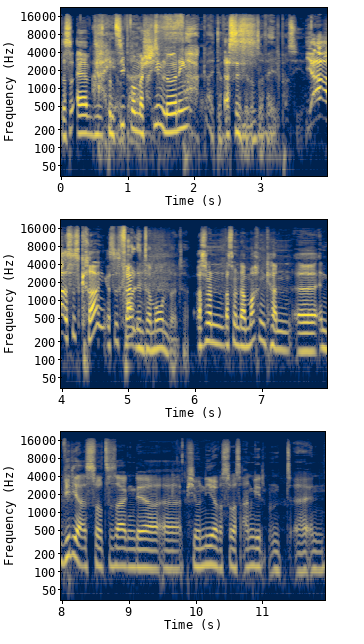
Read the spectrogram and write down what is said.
Das, äh, dieses Ei, Prinzip von Machine Learning. Fuck, Alter, das was ist ist- in unserer Welt passiert? Ja, es ist krank. Es ist Voll krank. hinter Mond, Alter. Was man, was man da machen kann, äh, Nvidia ist sozusagen der äh, Pionier, was sowas angeht und äh, in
